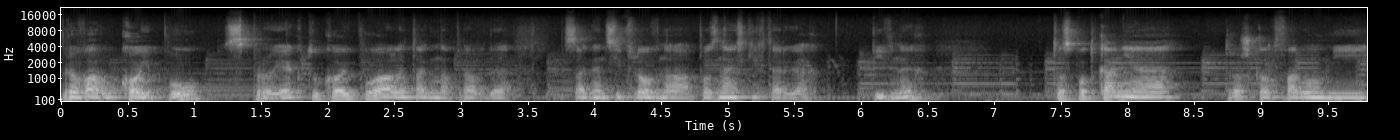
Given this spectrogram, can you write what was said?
browaru Kojpu, z projektu Kojpu, ale tak naprawdę z agencji Flow na poznańskich targach piwnych. To spotkanie troszkę otwarło mi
